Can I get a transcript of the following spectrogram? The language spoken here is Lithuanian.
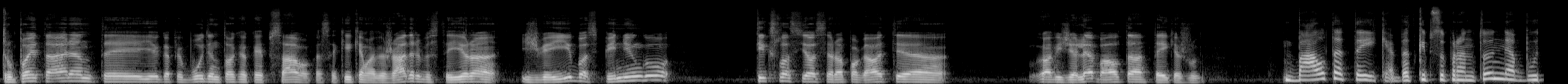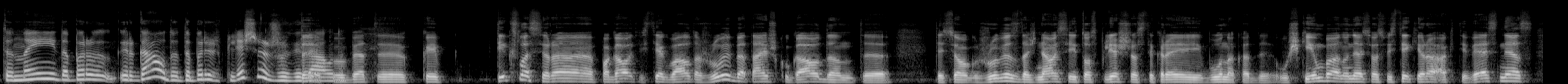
Trumpai tariant, tai jeigu apibūdint tokią kaip savoką, sakykime, avižadarbis, tai yra žvejyba spiningų tikslas jos yra pagauti avižėlė baltą taikę žuvį. Baltą taikę, bet kaip suprantu, nebūtinai dabar ir gaudo, dabar ir plėšrė žuvį Taip, gaudo. bet e, kaip tikslas yra pagauti vis tiek baltą žuvį, bet aišku, gaudant e, tiesiog žuvis, dažniausiai tos plėšrios tikrai būna, kad užkimba, nu, nes jos vis tiek yra aktyvesnės,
